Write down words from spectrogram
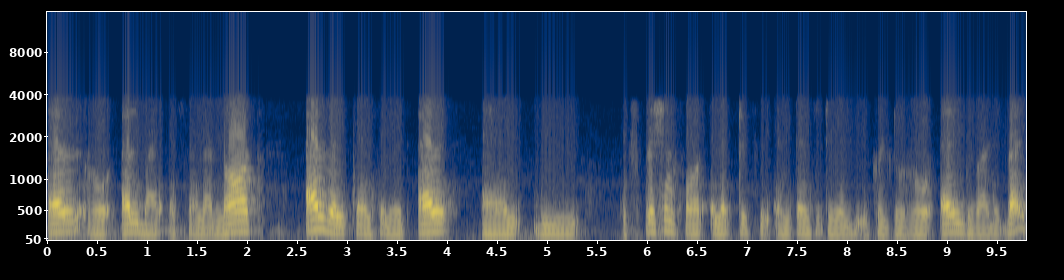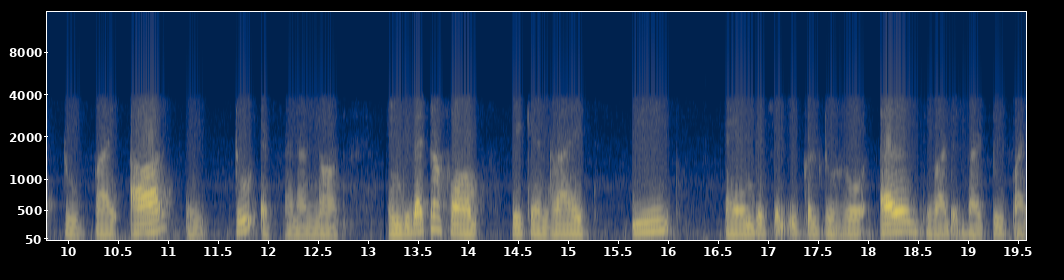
L rho L by epsilon naught. L will cancel with L and the expression for electric field intensity will be equal to rho L divided by 2 pi R into epsilon naught. In the vector form, we can write E and this will equal to rho L divided by 2 pi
